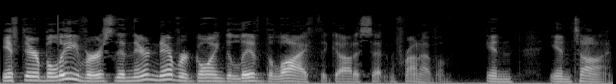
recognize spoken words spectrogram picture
If they're believers, then they're never going to live the life that God has set in front of them in, in time.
